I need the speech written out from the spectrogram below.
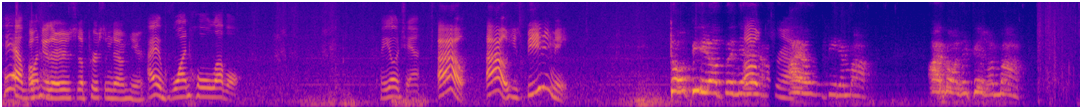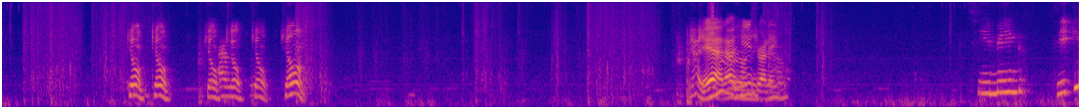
Hey, I have one. Okay, there's a person down here. I have one whole level. Here you go, Chant. Ow! Ow! He's beating me. Don't beat up Banana. Oh, crap. I only beat him up. I'm only beat him up. Kill him! Kill him! Kill him! Kill him! Kill him! Kill him! Yeah, Yeah, you now he's running running. Teaming. Taking?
